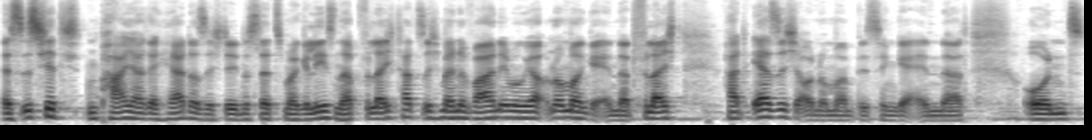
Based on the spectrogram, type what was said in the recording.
es ist jetzt ein paar Jahre her, dass ich den das letzte Mal gelesen habe, vielleicht hat sich meine Wahrnehmung ja auch nochmal geändert, vielleicht hat er sich auch nochmal ein bisschen geändert. Und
